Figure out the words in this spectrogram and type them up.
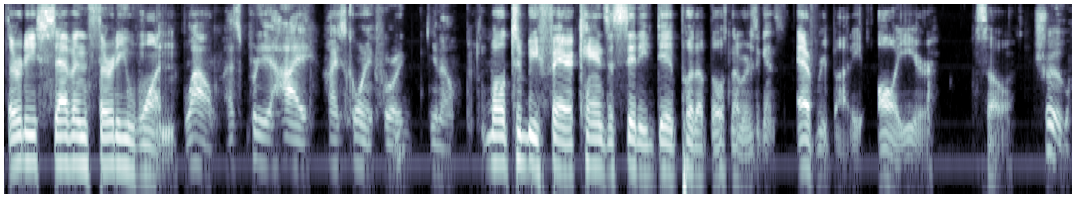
37 31. Wow, that's pretty high high scoring for you know. Well, to be fair, Kansas City did put up those numbers against everybody all year. So, True.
